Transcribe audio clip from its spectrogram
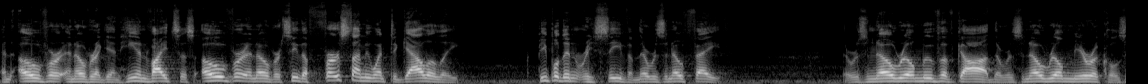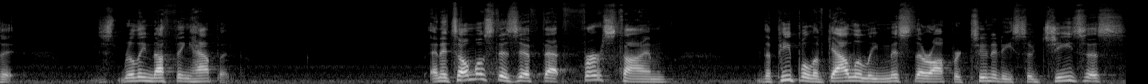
and over and over again. He invites us over and over. See, the first time he went to Galilee, people didn't receive him, there was no faith. There was no real move of God. There was no real miracles. It just really nothing happened. And it's almost as if that first time the people of Galilee missed their opportunity. So Jesus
